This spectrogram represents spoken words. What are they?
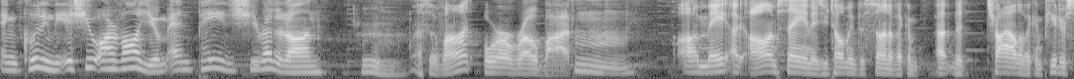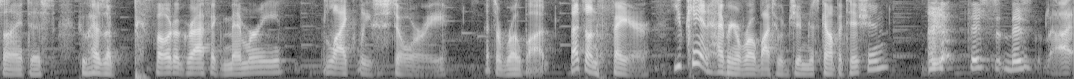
including the issue or volume and page she read it on. Hmm. A savant or a robot? Hmm. Uh, may, uh, all I'm saying is, you told me the son of a com- uh, the child of a computer scientist who has a photographic memory. Likely story. That's a robot. That's unfair. You can't bring a robot to a gymnast competition. There's there's uh,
